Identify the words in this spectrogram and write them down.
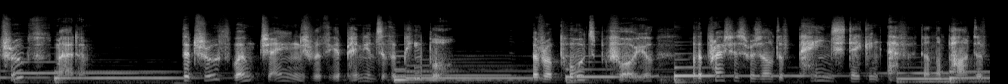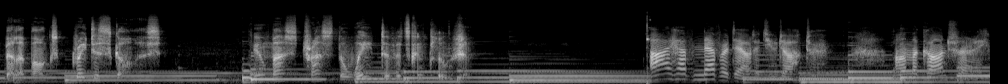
truth, madam. The truth won't change with the opinions of the people. The reports before you are the precious result of painstaking effort on the part of Belobog's greatest scholars. You must trust the weight of its conclusion. I have never doubted you, Doctor. On the contrary,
